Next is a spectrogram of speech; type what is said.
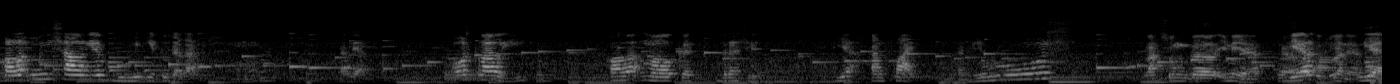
kalau misalnya bumi itu datar kalian Australia kalau mau ke Brasil dia akan flight. Dari lurus. Langsung ke ini ya ke Dia- tujuan ya? dia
